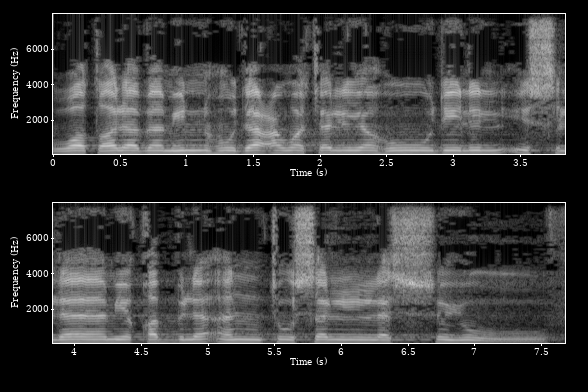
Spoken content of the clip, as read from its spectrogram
وطلب منه دعوة اليهود للإسلام قبل أن تسل السيوف.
